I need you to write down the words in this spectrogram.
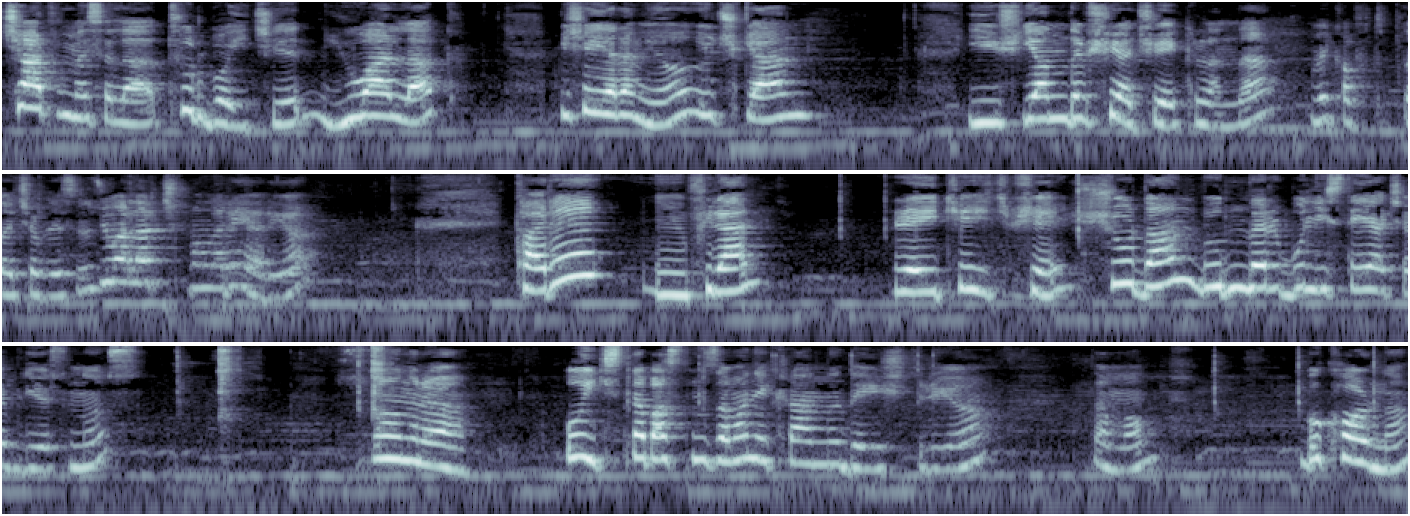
çarpı mesela turbo için yuvarlak bir şey yaramıyor. Üçgen yanında bir şey açıyor ekranda ve kapatıp da açabilirsiniz. Yuvarlak çıkmaları yarıyor. Kare ıı, fren R2 hiçbir şey. Şuradan bunları bu listeyi açabiliyorsunuz. Sonra bu ikisine bastığınız zaman ekranını değiştiriyor. Tamam. Bu korna.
